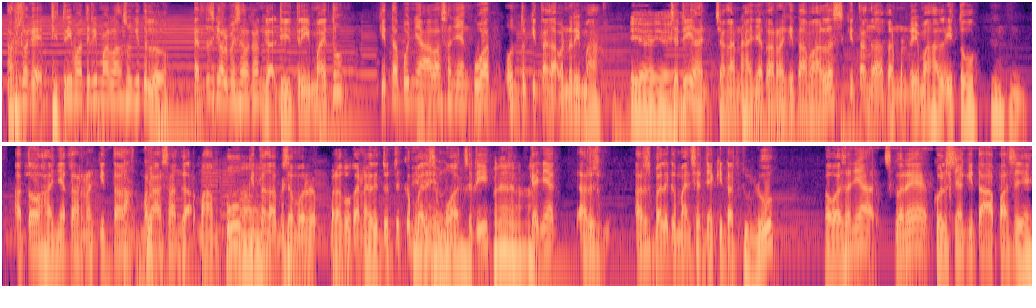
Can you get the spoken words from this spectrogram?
harus kayak diterima-terima langsung gitu loh at least kalau misalkan nggak diterima itu kita punya alasan yang kuat untuk kita nggak menerima Iya iya. jadi ha- jangan hanya karena kita males kita nggak akan menerima hal itu Mhm. atau hanya karena kita Takut. merasa nggak mampu Ah. kita nggak bisa melakukan hal itu itu kembali Iya, semua benar. jadi benar benar. kayaknya harus harus balik ke mindsetnya kita dulu bahwasanya sebenarnya goalsnya kita apa sih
